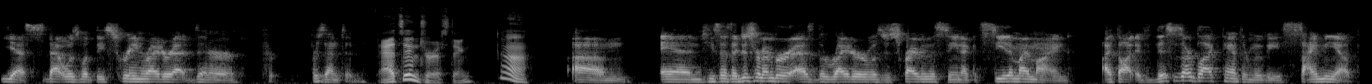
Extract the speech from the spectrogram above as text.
Yes, that was what the screenwriter at dinner pr- presented. That's interesting. Huh. Um, and he says, I just remember as the writer was describing the scene, I could see it in my mind. I thought, if this is our Black Panther movie, sign me up.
